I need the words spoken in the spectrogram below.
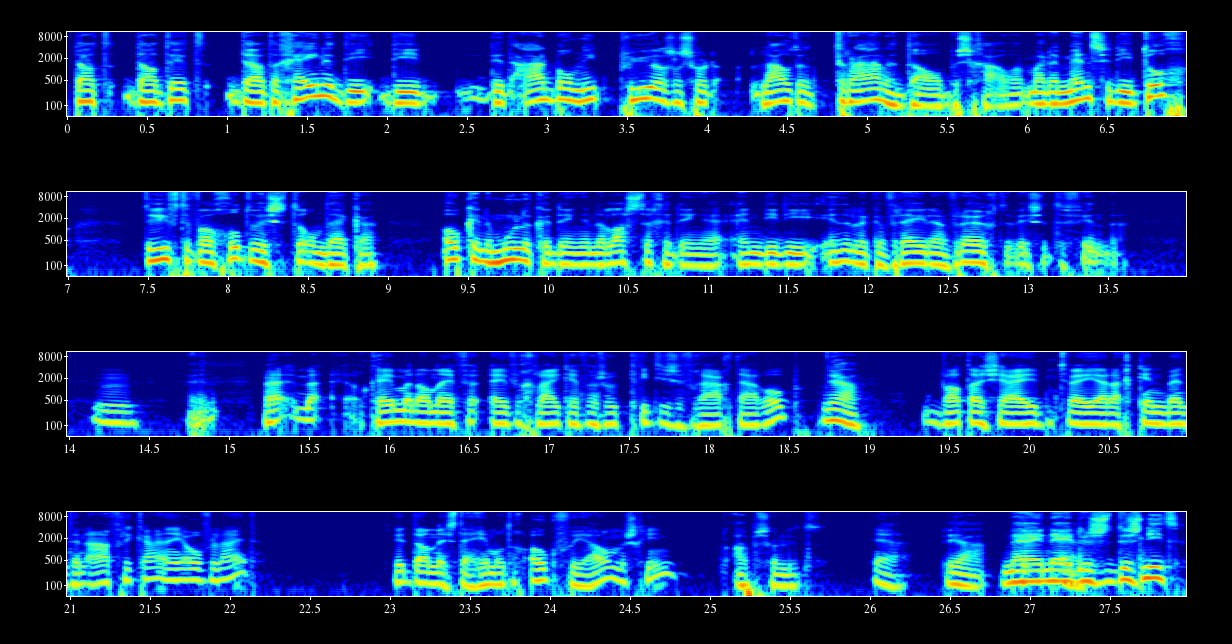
dat, dat, dit, dat degene die, die dit aardbol niet puur als een soort louter tranendal beschouwen. Maar de mensen die toch de liefde van God wisten te ontdekken. Ook in de moeilijke dingen, in de lastige dingen. En die die innerlijke vrede en vreugde wisten te vinden. Hm. Hè? Maar, maar, Oké, maar dan even, even gelijk even een soort kritische vraag daarop. Ja, Wat als jij een tweejarig kind bent in Afrika en je overlijdt? Dan is de hemel toch ook voor jou misschien? absoluut. Ja. Ja, nee, nee. Dus het is niet.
